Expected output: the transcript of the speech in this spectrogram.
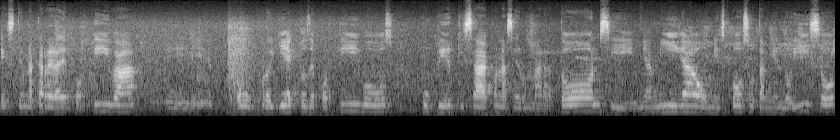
este, una carrera deportiva eh, o proyectos deportivos, cumplir quizá con hacer un maratón, si mi amiga o mi esposo también lo hizo.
